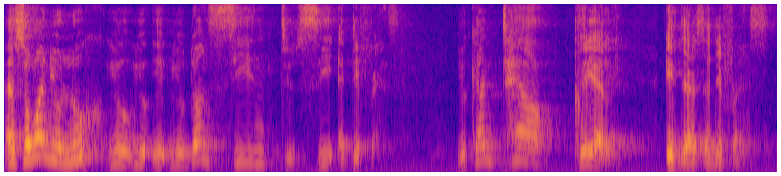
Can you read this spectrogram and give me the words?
And so when you look, you, you, you don't seem to see a difference. You can't tell clearly if there is a difference.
